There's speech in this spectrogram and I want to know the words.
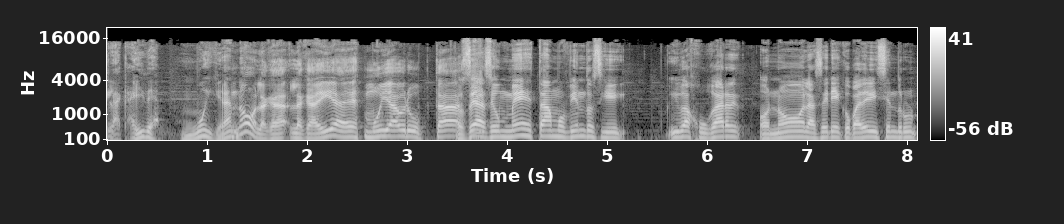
La caída es muy grande. No, la, la caída es muy abrupta. O sea, hace un mes estábamos viendo si iba a jugar o no la serie de Copa Davis siendo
